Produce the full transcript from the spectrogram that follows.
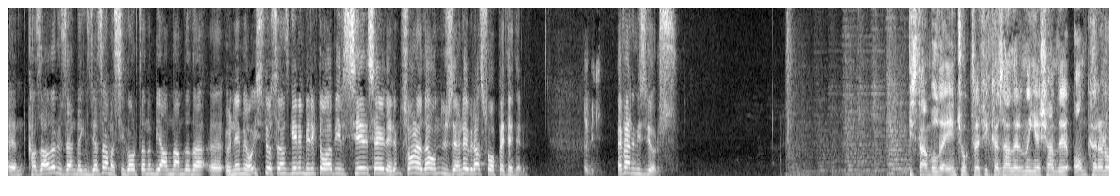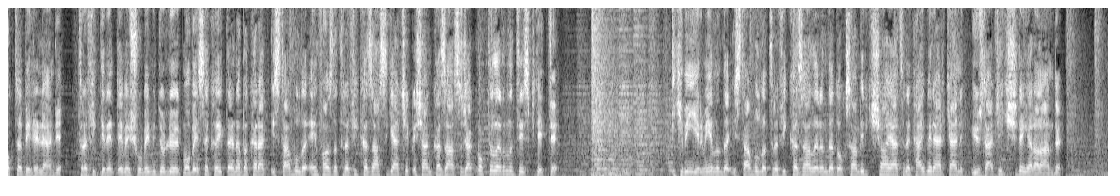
e, kazalar üzerinde gideceğiz ama sigortanın bir anlamda da e, önemi o. İstiyorsanız gelin birlikte o bir seyredelim. Sonra da onun üzerine biraz sohbet edelim. Tabii ki. Efendim izliyoruz. İstanbul'da en çok trafik kazalarının yaşandığı 10 kara nokta belirlendi. Trafik Denetleme Şube Müdürlüğü MOBESE kayıtlarına bakarak İstanbul'da en fazla trafik kazası gerçekleşen kaza sıcak noktalarını tespit etti. 2020 yılında İstanbul'da trafik kazalarında 91 kişi hayatını kaybederken yüzlerce kişi de yaralandı.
